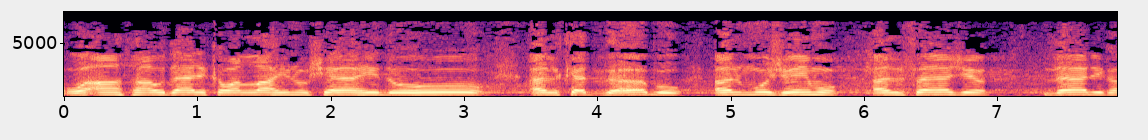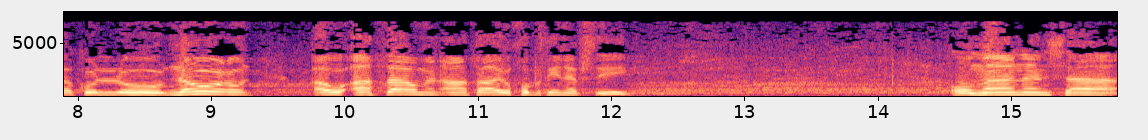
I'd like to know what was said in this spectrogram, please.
وآثار ذلك والله نشاهده الكذاب المجرم الفاجر ذلك كله نوع أو آثار من آثار خبث نفسه. وما ننسى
